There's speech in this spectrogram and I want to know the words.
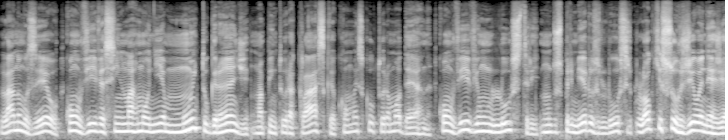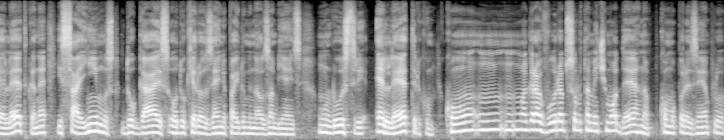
Lá no museu convive assim uma harmonia muito grande, uma pintura clássica com uma escultura moderna. Convive um lustre, um dos primeiros lustres, logo que surgiu a energia elétrica, né? Né? E saímos do gás ou do querosene para iluminar os ambientes. Um lustre elétrico com um, uma gravura absolutamente moderna, como por exemplo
